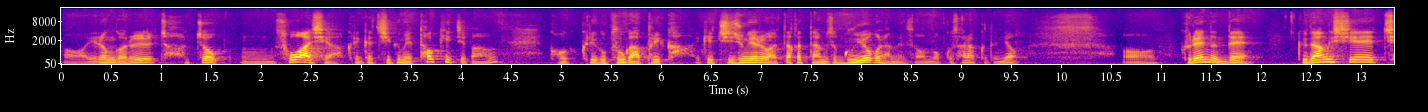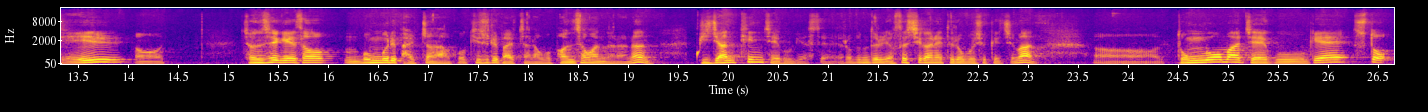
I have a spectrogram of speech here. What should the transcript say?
어, 이런 거를 저쪽 음, 소아시아 그러니까 지금의 터키 지방 거- 그리고 북아프리카 이렇게 지중해를 왔다 갔다 하면서 무역을 하면서 먹고 살았거든요. 어, 그랬는데 그 당시에 제일 어, 전 세계에서 문물이 발전하고 기술이 발전하고 번성한 나라는 비잔틴 제국이었어요. 여러분들 역사 시간에 들어보셨겠지만 어, 동로마 제국의 수도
